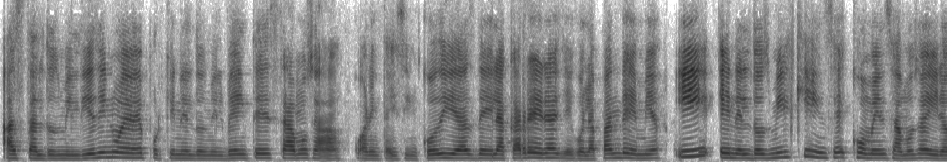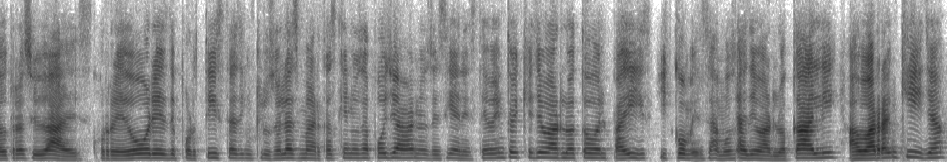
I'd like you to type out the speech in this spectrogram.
hasta el 2019 porque en el 2020 estamos a 45 días de la carrera, llegó la pandemia y en el 2015 comenzamos a ir a otras ciudades. Corredores, deportistas, incluso las marcas que nos apoyaban nos decían, este evento hay que llevarlo a todo el país y comenzamos a llevarlo a Cali, a Barranquilla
